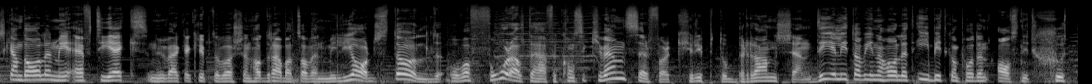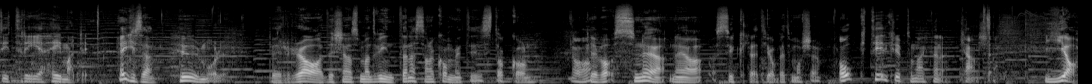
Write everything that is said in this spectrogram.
skandalen med FTX, nu verkar kryptobörsen ha drabbats av en miljardstöld. Och vad får allt det här för konsekvenser för kryptobranschen? Det är lite av innehållet i Bitcoinpodden avsnitt 73. Hej Martin! Hej Christian! Hur mår du? Bra, det känns som att vintern nästan har kommit till Stockholm. Ja. Det var snö när jag cyklade till jobbet i morse. Och till kryptomarknaden, kanske? Ja,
